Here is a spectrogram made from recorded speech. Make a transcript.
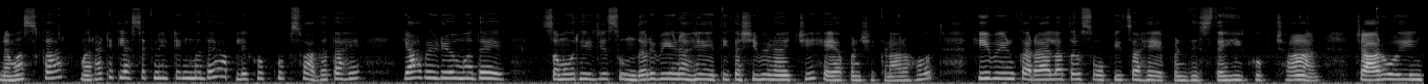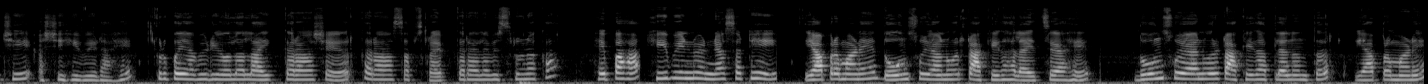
नमस्कार. मराठी क्लासिक निटिंगमध्ये आपले खूप खूप स्वागत आहे. या व्हिडिओमध्ये समोर ही जी सुंदर वीण आहे ती कशी विणायची हे आपण शिकणार आहोत. ही वीण करायला तर सोपीच आहे पण दिसते ही खूप छान. चार ओळींची अशी ही वीण आहे. कृपया व्हिडिओला लाईक करा शेअर करा सबस्क्राईब करायला विसरू नका. हे पहा ही वीण विणण्यासाठी याप्रमाणे दोन सुयांवर टाके घालायचे आहेत. दोन सुयांवर टाके घातल्यानंतर याप्रमाणे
